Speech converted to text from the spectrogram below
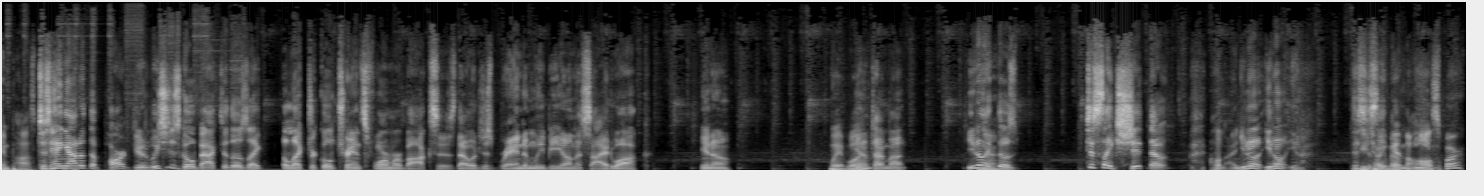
impossible. Just hang out at the park, dude. We should just go back to those like electrical transformer boxes that would just randomly be on a sidewalk. You know, Wait, you know what? what I'm talking about? You know, like those, just like shit that. Hold on, you know, you don't, you know. This you is like about the. Allspark,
